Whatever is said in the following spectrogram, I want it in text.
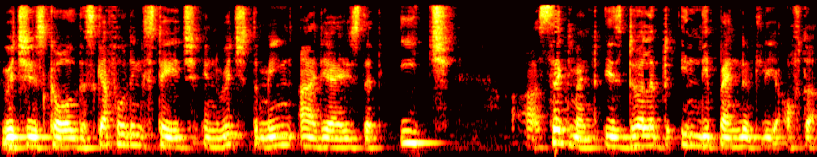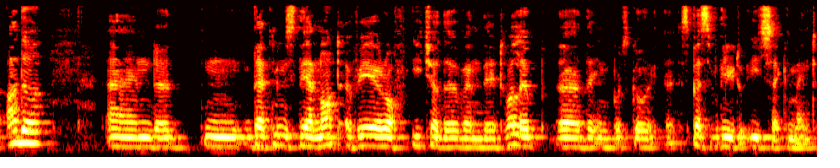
which is called the scaffolding stage in which the main idea is that each uh, segment is developed independently of the other. And uh, mm, that means they are not aware of each other when they develop uh, the inputs go uh, specifically to each segment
